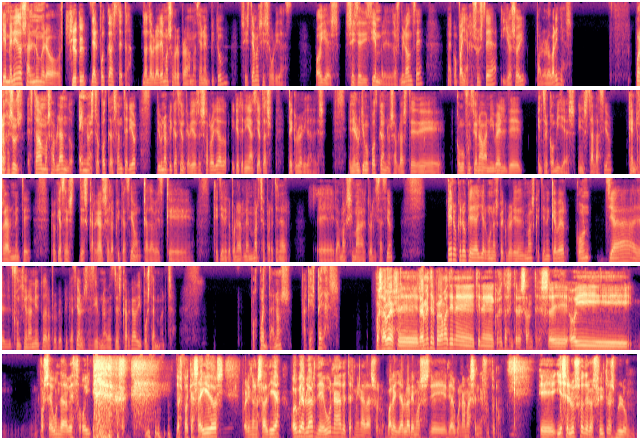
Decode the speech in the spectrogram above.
Bienvenidos al número 7. del podcast Z, donde hablaremos sobre programación en Python, sistemas y seguridad. Hoy es 6 de diciembre de 2011, me acompaña Jesús Cea y yo soy Pablo Lovariñas. Bueno, Jesús, estábamos hablando en nuestro podcast anterior de una aplicación que habías desarrollado y que tenía ciertas peculiaridades. En el último podcast nos hablaste de cómo funcionaba a nivel de, entre comillas, instalación que realmente lo que hace es descargarse la aplicación cada vez que, que tiene que ponerla en marcha para tener eh, la máxima actualización. Pero creo que hay algunas peculiaridades más que tienen que ver con ya el funcionamiento de la propia aplicación, es decir, una vez descargada y puesta en marcha. Pues cuéntanos, ¿a qué esperas? Pues a ver, eh, realmente el programa tiene, tiene cositas interesantes. Eh, hoy, por segunda vez hoy, dos podcasts seguidos, poniéndonos al día. Hoy voy a hablar de una determinada solo, ¿vale? Ya hablaremos de, alguna más en el futuro. Eh, y es el uso de los filtros Bloom.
